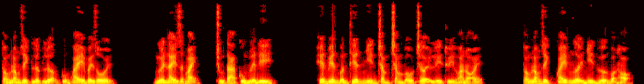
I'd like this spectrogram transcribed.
tòng long dịch lực lượng cũng bay về rồi. Người này rất mạnh chúng ta cùng lên đi. Hiên viên vấn thiên nhìn chằm chằm bầu trời lý thúy hoa nói. Tòng long dịch quay người nhìn hướng bọn họ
